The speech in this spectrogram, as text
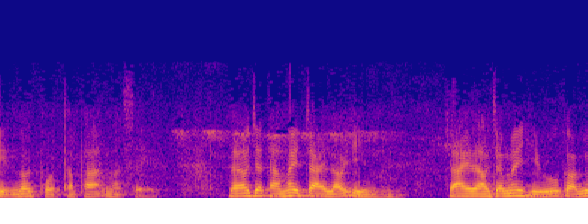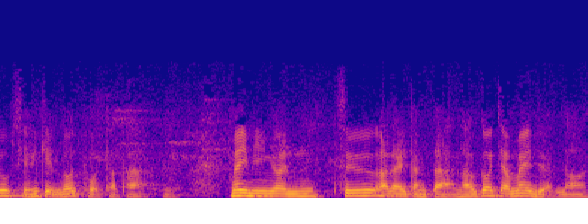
กลิ่นรสผลทพะมาเสพ แล้วจะทำให้ใจเราอิ่ม ใจเราจะไม่หิวกับรูปเสียงกลิ่นรสผลทพะ ไม่มีเงินซื้ออะไรต่างๆ เราก็จะไม่เดือดร้อน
